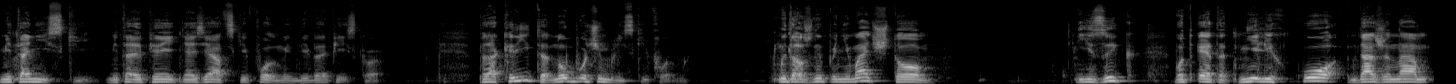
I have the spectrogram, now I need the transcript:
метанийский, переднеазиатские формы индоевропейского прокрита, но очень близкие формы. Мы должны понимать, что язык вот этот нелегко даже нам,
